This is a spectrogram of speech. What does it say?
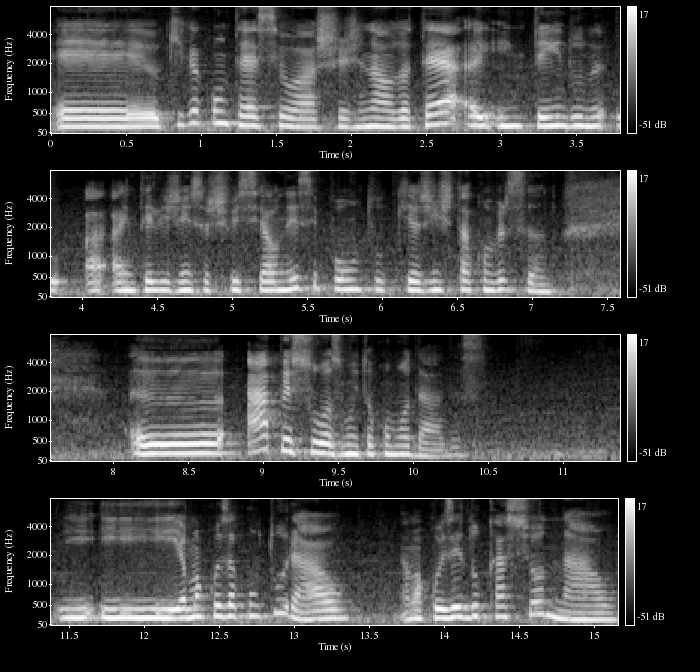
É, o que, que acontece, eu acho, Reginaldo? Até eh, entendo né, a, a inteligência artificial nesse ponto que a gente está conversando. Ah, há pessoas muito acomodadas. E, e é uma coisa cultural, é uma coisa educacional,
